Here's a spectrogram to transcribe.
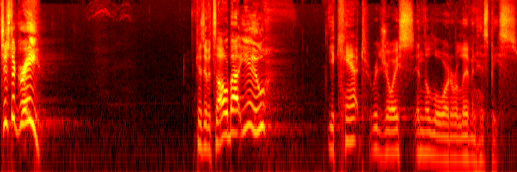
just agree. Because if it's all about you, you can't rejoice in the Lord or live in his peace.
